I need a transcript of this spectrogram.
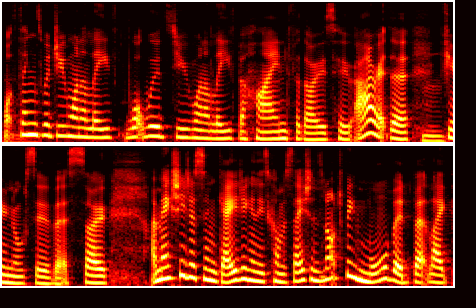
what things would you want to leave what words do you want to leave behind for those who are at the mm. funeral service? So i'm actually just engaging in these conversations not to be morbid but like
